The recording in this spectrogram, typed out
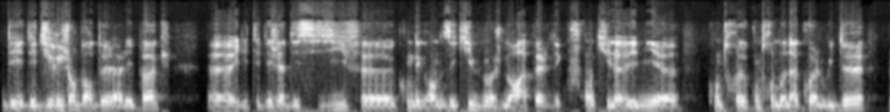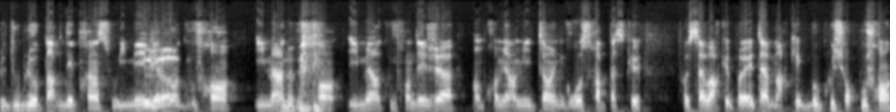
des, dirigeants bordelais à l'époque. Euh, il était déjà décisif euh, contre des grandes équipes. Moi, je me rappelle des coups francs qu'il avait mis contre, contre Monaco à Louis II, le doublé au Parc des Princes où il met également un coup franc. Il met un Le- coup franc, il met un coup franc déjà en première mi-temps, une grosse frappe parce que faut savoir que Paoletta marquait beaucoup sur coup franc,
